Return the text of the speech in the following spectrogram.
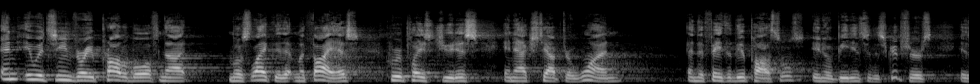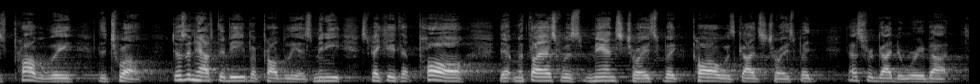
And it would seem very probable, if not most likely, that Matthias, who replaced Judas in Acts chapter 1, and the faith of the apostles in obedience to the scriptures is probably the 12. Doesn't have to be, but probably is. Many speculate that Paul, that Matthias was man's choice, but Paul was God's choice. But that's for God to worry about.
